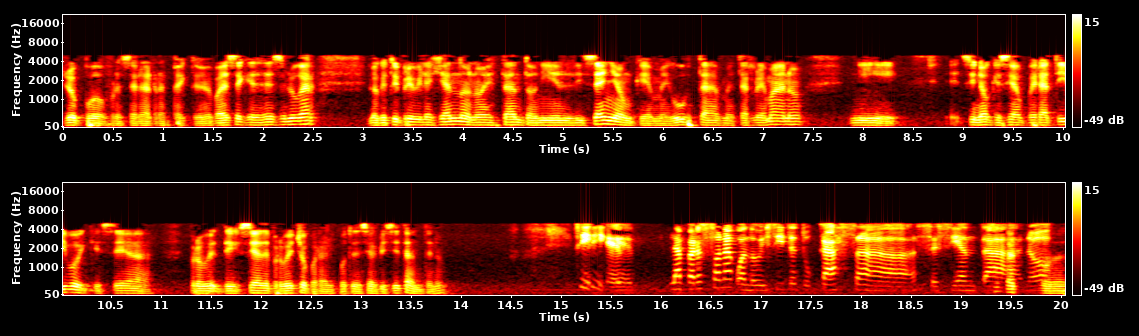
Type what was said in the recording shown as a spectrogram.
yo puedo ofrecer al respecto. Y me parece que desde ese lugar lo que estoy privilegiando no es tanto ni el diseño, aunque me gusta meterle mano, ni eh, sino que sea operativo y que sea sea de provecho para el potencial visitante, ¿no? Sí, eh, la persona cuando visite tu casa se sienta no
